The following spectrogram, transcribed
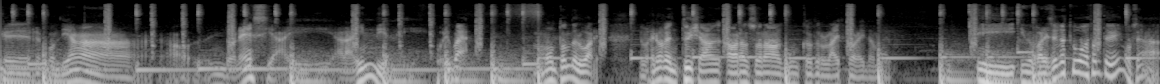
que respondían a, Indonesia y a la India y allá. un montón de lugares. Me imagino que en Twitch habrán sonado algún que otro live por ahí también. Y, y me parece que estuvo bastante bien. O sea,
